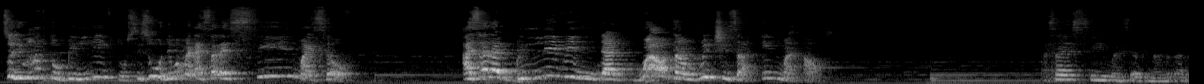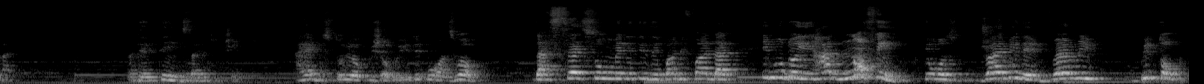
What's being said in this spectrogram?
So you have to believe to see. So the moment I started seeing myself, I started believing that wealth and riches are in my house. I started seeing myself in another light. And then things started to change. I heard the story of Bishop Oyedepo as well. That said so many things about the fact that even though he had nothing, he was driving a very beat up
